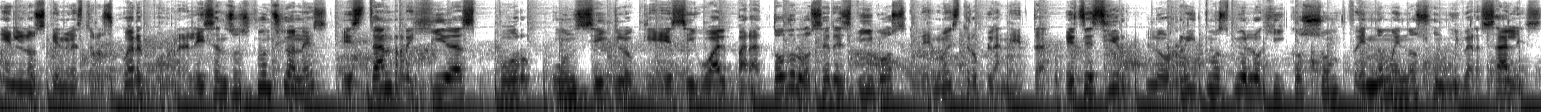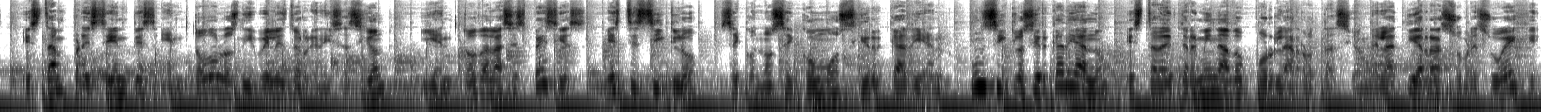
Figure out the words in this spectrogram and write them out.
en los que nuestros cuerpos realizan sus funciones están regidas por un ciclo que es igual para todos los seres vivos de nuestro planeta. Es decir, los ritmos biológicos son fenómenos universales, están presentes en todos los niveles de organización y en todas las especies. Este ciclo se conoce como circadiano. Un ciclo circadiano está determinado por la rotación de la Tierra sobre su eje.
